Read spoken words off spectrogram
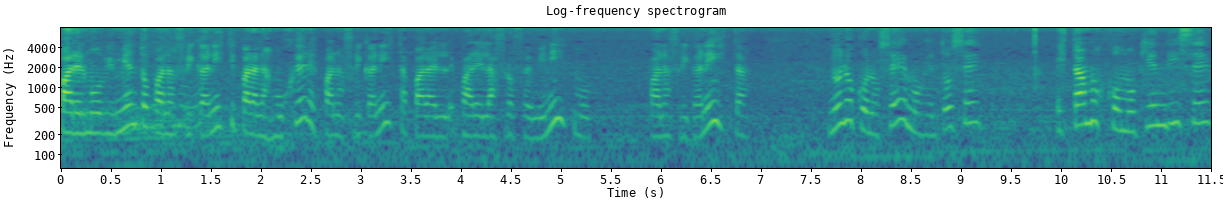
para el movimiento panafricanista y para las mujeres panafricanistas, para el, para el afrofeminismo panafricanista. No lo conocemos, entonces estamos como quien dice,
